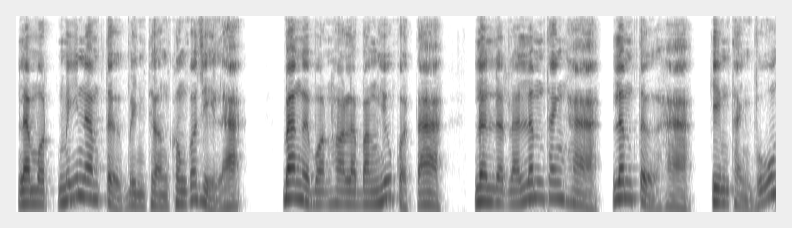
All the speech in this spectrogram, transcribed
là một Mỹ Nam tử bình thường không có gì lạ. Ba người bọn họ là bằng hữu của ta, lần lượt là Lâm Thanh Hà, Lâm Tử Hà, Kim Thành Vũ.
